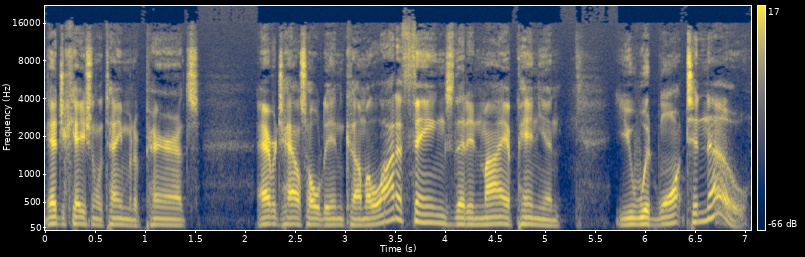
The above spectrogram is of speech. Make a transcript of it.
educational attainment of parents, average household income, a lot of things that, in my opinion, you would want to know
